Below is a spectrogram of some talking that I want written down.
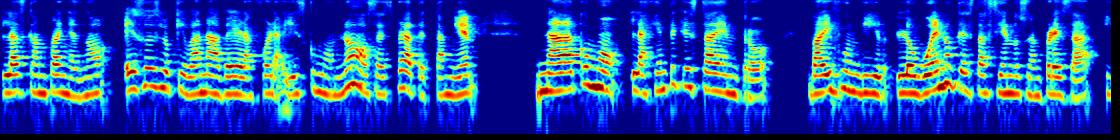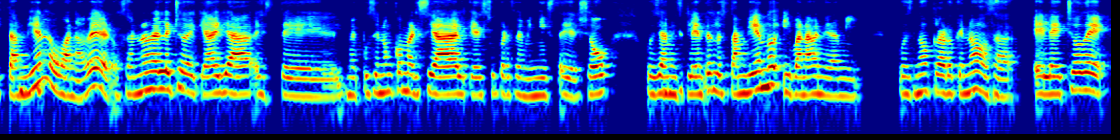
las campañas, ¿no? Eso es lo que van a ver afuera y es como, no, o sea, espérate, también nada como la gente que está dentro va a difundir lo bueno que está haciendo su empresa y también lo van a ver. O sea, no es el hecho de que haya, este, me puse en un comercial que es súper feminista y el show, pues ya mis clientes lo están viendo y van a venir a mí. Pues no, claro que no. O sea, el hecho de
